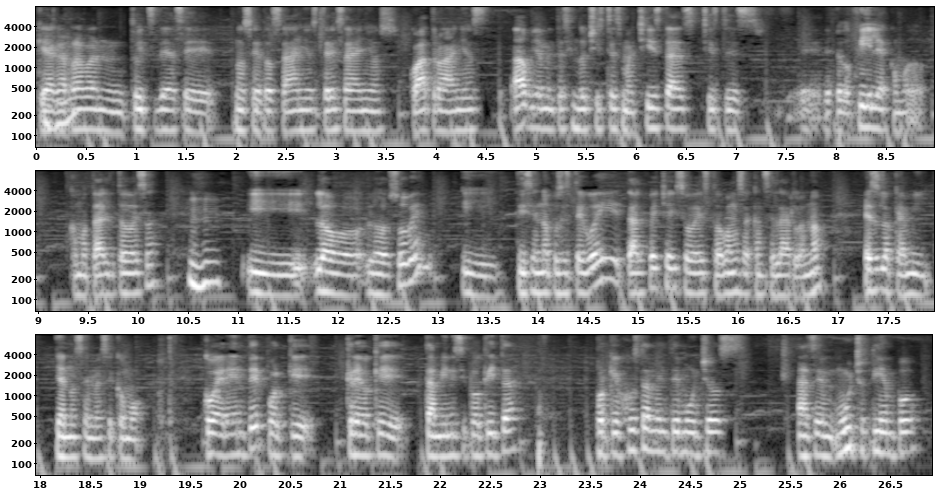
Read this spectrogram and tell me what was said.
que agarraban tweets de hace, no sé, dos años, tres años, cuatro años, obviamente haciendo chistes machistas, chistes eh, de pedofilia como, como tal y todo eso. Y lo, lo, suben y dicen, no, pues este güey tal fecha hizo esto, vamos a cancelarlo, ¿no? Eso es lo que a mí ya no se me hace como coherente porque creo que también es hipócrita porque justamente muchos hace mucho tiempo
